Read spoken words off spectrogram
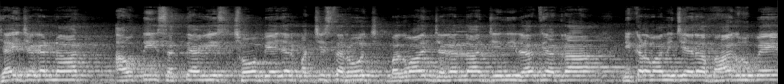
જય જગન્નાથ. આવતી સત્યાવીસ છ બે હજાર પચીસના રોજ ભગવાન જગન્નાથજીની રથયાત્રા નીકળવાની છે. એના ભાગરૂપે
